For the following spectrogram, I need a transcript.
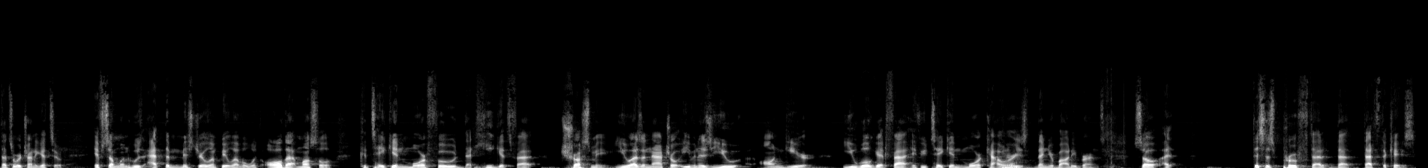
that's what we're trying to get to. If someone who's at the Mr. Olympia level with all that muscle could take in more food that he gets fat, trust me, you as a natural, even as you on gear, you will get fat if you take in more calories than your body burns. So I, this is proof that that that's the case.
